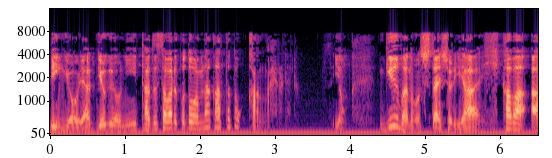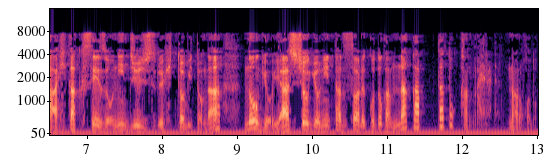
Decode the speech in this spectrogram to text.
林業や漁業に携わることはなかったと考えられる。4、牛馬の死体処理や皮革、あ比較製造に従事する人々が農業や商業に携わることがなかったと考えられる。なるほど。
